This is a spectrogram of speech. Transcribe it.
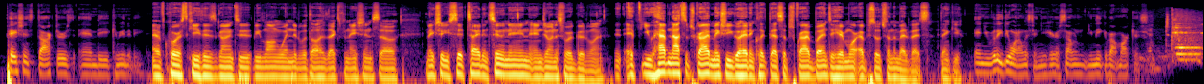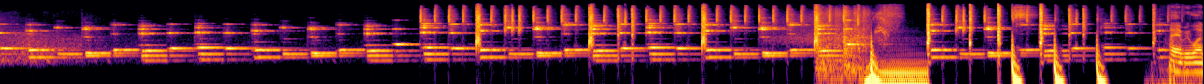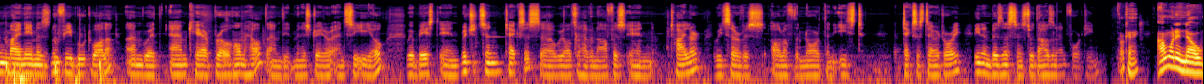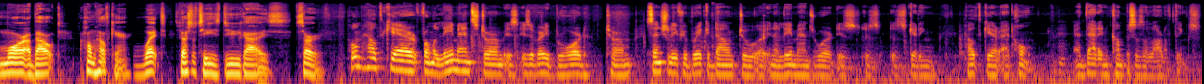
patients, doctors, and the community. Of course, Keith is going to be long winded with all his explanations. So make sure you sit tight and tune in and join us for a good one. If you have not subscribed, make sure you go ahead and click that subscribe button to hear more episodes from the MedVets. Thank you. And you really do want to listen. You hear something unique about Marcus. Muffi Bootwala. I'm with AmCare Pro Home Health. I'm the administrator and CEO. We're based in Richardson, Texas. Uh, we also have an office in Tyler. We service all of the north and east Texas territory. Been in business since 2014. Okay. I want to know more about home health care. What specialties do you guys serve? Home health care, from a layman's term, is, is a very broad term. Essentially, if you break it down to uh, in a layman's word, is, is is getting healthcare at home, and that encompasses a lot of things.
